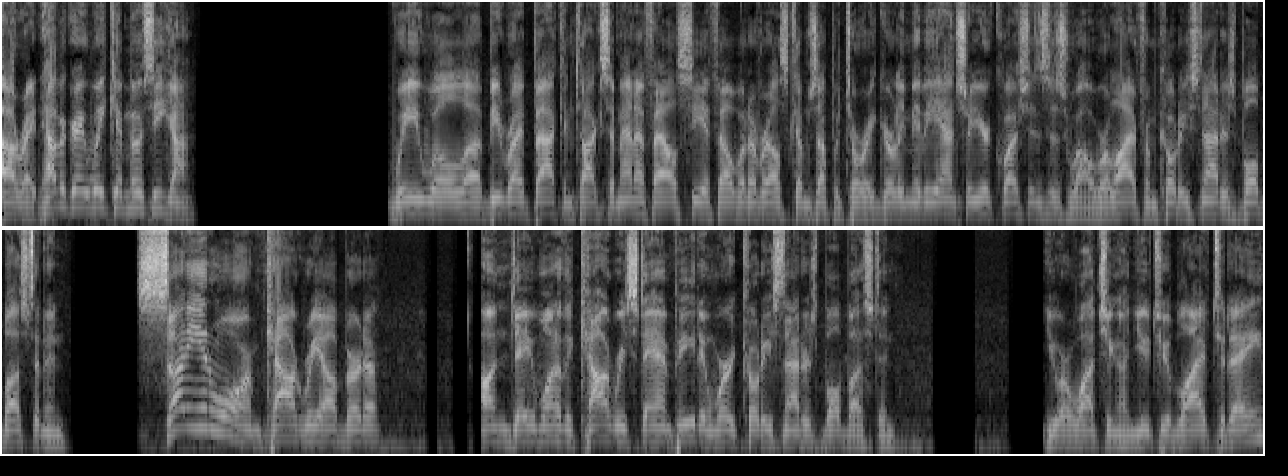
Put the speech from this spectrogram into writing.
All right. Have a great weekend, Moose Egon. We will uh, be right back and talk some NFL, CFL, whatever else comes up with Tori Gurley. Maybe answer your questions as well. We're live from Cody Snyder's Bull Bustin' in sunny and warm Calgary, Alberta on day one of the Calgary Stampede, and we're at Cody Snyder's Bull Bustin'. You are watching on YouTube Live today,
